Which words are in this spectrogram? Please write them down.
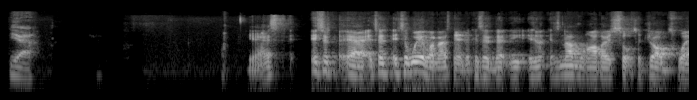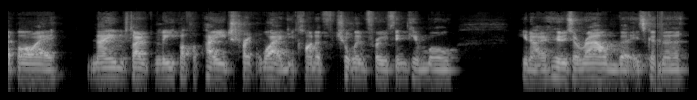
yeah. Yeah, it's it's a yeah, it's a it's a weird one, isn't it? Because it- it- it's another one of those sorts of jobs whereby names don't leap off a page straight away, and you kind of trawling through thinking, well, you know, who's around that is going to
